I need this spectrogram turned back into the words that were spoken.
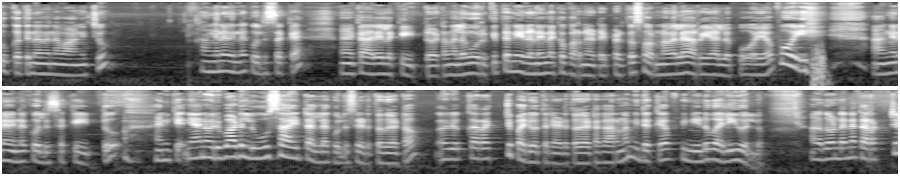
തൂക്കത്തിന് തന്നെ വാങ്ങിച്ചു. അങ്ങനെ പിന്നെ കൊലുസൊക്കെ കാലയിലൊക്കെ ഇട്ടു കേട്ടോ. നല്ല മുറുക്കി തന്നെ ഇടണേന്നൊക്കെ പറഞ്ഞു കേട്ടോ. ഇപ്പോഴത്തെ സ്വർണവില അറിയാമല്ലോ പോയാൽ പോയി. അങ്ങനെ പിന്നെ കൊലുസൊക്കെ ഇട്ടു. എനിക്ക് ഞാൻ ഒരുപാട് ലൂസായിട്ടല്ല കൊലുസ് എടുത്തത് കേട്ടോ. ഒരു കറക്റ്റ് പരുവത്തിന് എടുത്തത് കേട്ടോ. കാരണം ഇതൊക്കെ പിന്നീട് വലിയുമല്ലോ. അതുകൊണ്ട് തന്നെ കറക്റ്റ്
